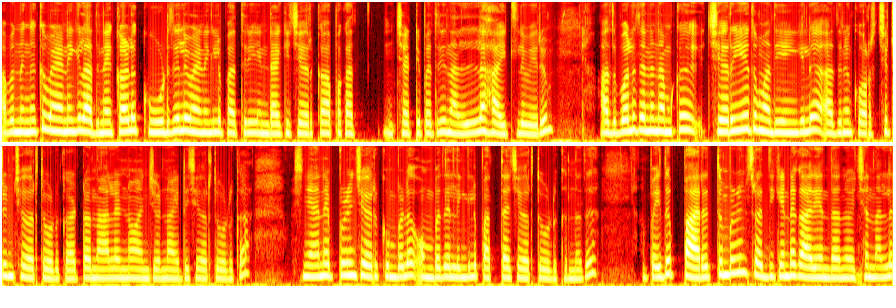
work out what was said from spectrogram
അപ്പോൾ നിങ്ങൾക്ക് വേണമെങ്കിൽ അതിനേക്കാൾ കൂടുതൽ വേണമെങ്കിൽ പത്തിരി ഉണ്ടാക്കി ചേർക്കുക അപ്പോൾ ചട്ടിപ്പത്തിരി നല്ല ഹൈറ്റിൽ വരും. അതുപോലെ തന്നെ നമുക്ക് ചെറിയത് മതിയെങ്കിൽ അതിന് കുറച്ചിട്ടും ചേർത്ത് കൊടുക്കുക കേട്ടോ. നാലെണ്ണോ അഞ്ചെണ്ണോ ആയിട്ട് ചേർത്ത് കൊടുക്കുക പക്ഷെ ഞാൻ എപ്പോഴും ചേർക്കുമ്പോൾ ഒമ്പത് അല്ലെങ്കിൽ പത്താണ് ചേർത്ത് കൊടുക്കുന്നത്. അപ്പോൾ ഇത് പരത്തുമ്പോഴും ശ്രദ്ധിക്കേണ്ട കാര്യം എന്താണെന്ന് വെച്ചാൽ നല്ല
